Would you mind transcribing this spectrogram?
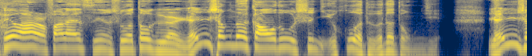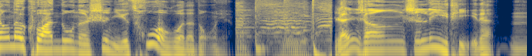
那网友发来私信说：“豆哥，人生的高度是你获得的东西，人生的宽度呢是你错过的东西。”人生是立体的，嗯，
